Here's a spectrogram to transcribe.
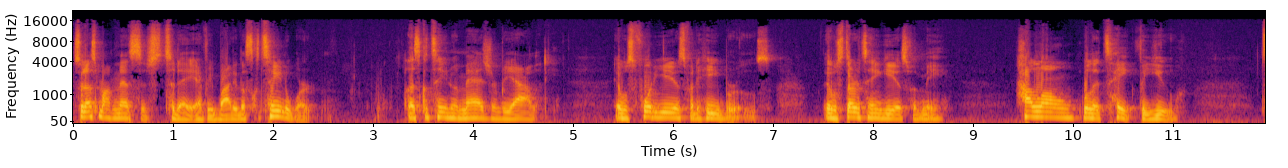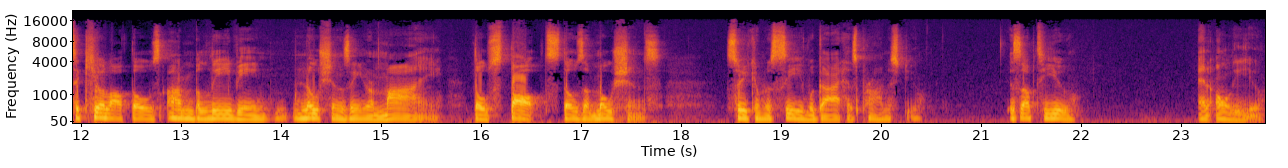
So that's my message today, everybody. Let's continue to work. Let's continue to imagine reality. It was 40 years for the Hebrews, it was 13 years for me. How long will it take for you to kill off those unbelieving notions in your mind, those thoughts, those emotions, so you can receive what God has promised you? It's up to you and only you.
